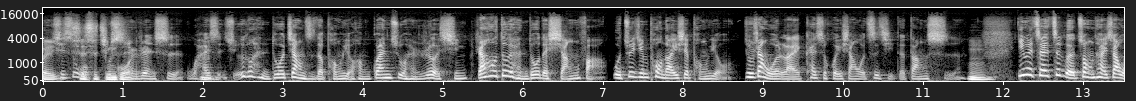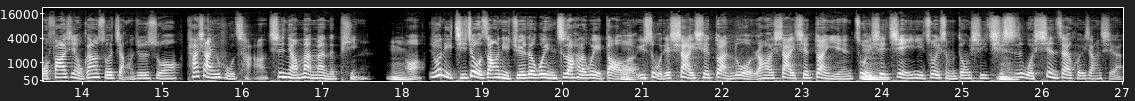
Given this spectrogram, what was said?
会其实我不是很认识，我还是有很多这样子的朋友，很关注，很热心，然后都有很多的想法。我最近碰到一些朋友，就让我来开始回想我自己的当时。嗯，因为在这个状态下，我发现我刚刚所讲的，就是说它像一壶茶，其实你要慢慢的品。嗯。哦，如果你急救章，你觉得我已经知道它的味道了，于是我就下一些段落，然后下一些断言，做一些建议，做一什么东西。其实我现在回想起来，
